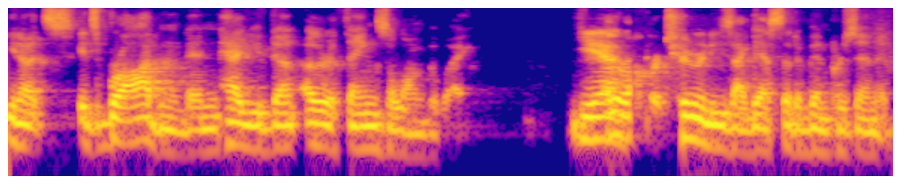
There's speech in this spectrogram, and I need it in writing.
you know it's it's broadened and how you've done other things along the way. Yeah. Other opportunities i guess that have been presented.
